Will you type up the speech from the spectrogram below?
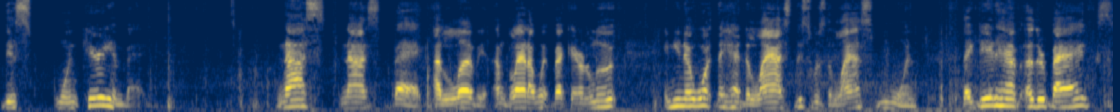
this one carrying bag. Nice, nice bag. I love it. I'm glad I went back there and looked. And you know what? They had the last, this was the last one. They did have other bags.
